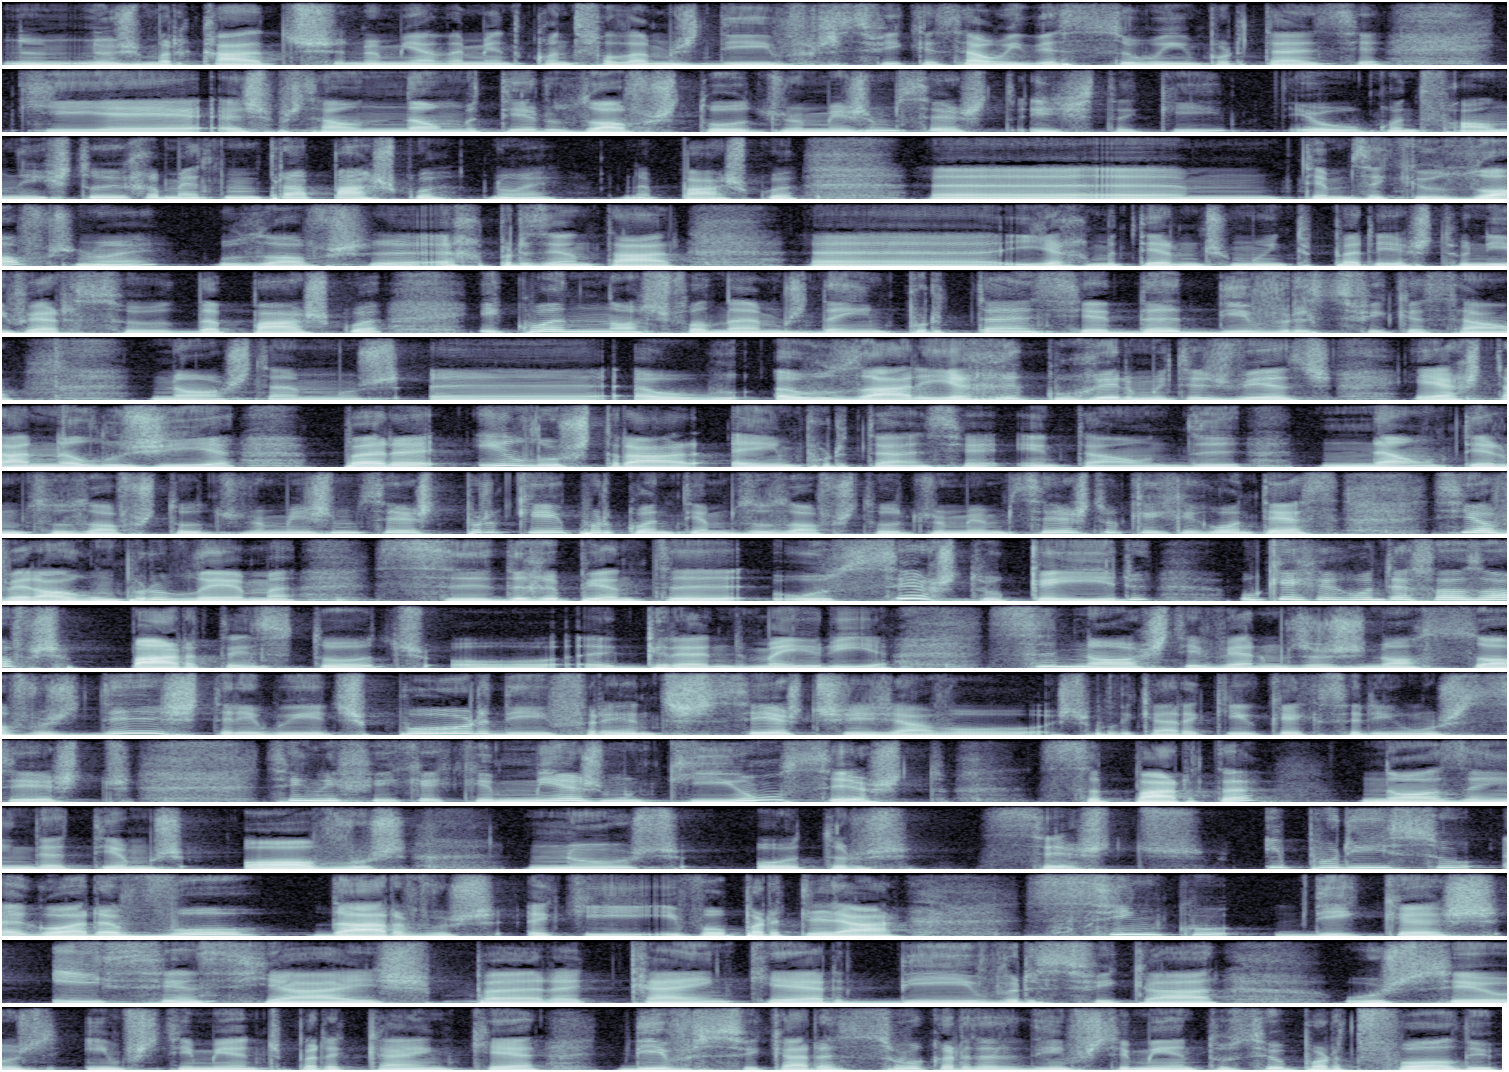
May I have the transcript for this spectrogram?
no- nos mercados, nomeadamente quando falamos de diversificação e da sua importância, que é a expressão não meter os ovos todos no mesmo cesto. Isto aqui, eu quando falo nisto, remeto-me para a Páscoa, não é? Na Páscoa ah, ahm, temos aqui os ovos, não é? Os ovos a representar ah, e a remeter-nos muito para este universo da Páscoa. E quando nós falamos da importância da diversificação, nós estamos eh, a, a usar e a recorrer muitas vezes a esta analogia para ilustrar a importância então de não termos os ovos todos no mesmo cesto. Porquê? Porque quando temos os ovos todos no mesmo cesto, o que é que acontece? Se houver algum problema, se de repente o cesto cair, o que é que acontece aos ovos? Partem-se todos, ou a grande maioria. Se nós tivermos os nossos ovos distribuídos por diferentes cestos, e já vou explicar aqui o que é que seriam os cestos, significa que mesmo que um cesto se parta, nós ainda temos ovos nos outros cestos. E por isso agora vou dar-vos aqui e vou partilhar cinco dicas essenciais para quem quer diversificar os seus investimentos, para quem quer diversificar a sua carteira de investimento, o seu portfólio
